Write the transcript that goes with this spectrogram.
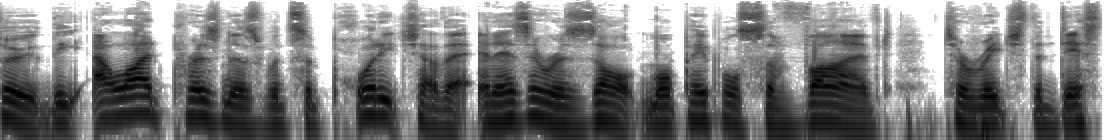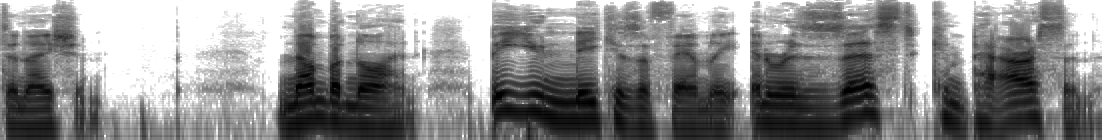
II, the Allied prisoners would support each other, and as a result, more people survived to reach the destination. Number nine, be unique as a family and resist comparison.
